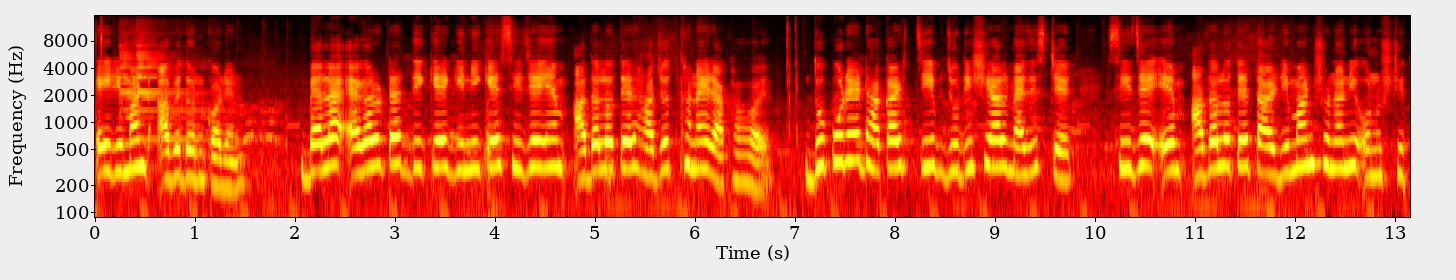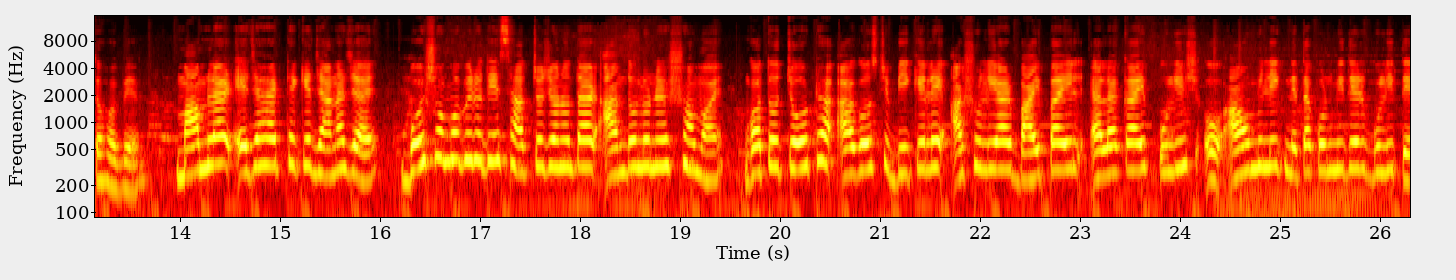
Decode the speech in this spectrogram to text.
এই রিমান্ড আবেদন করেন। বেলা এগারোটার দিকে গিনিকে সিজেএম আদালতের হাজতখানায় রাখা হয়। দুপুরে ঢাকার চিফ জুডিশিয়াল ম্যাজিস্ট্রেট সিজেএম আদালতে তার রিমান্ড শুনানি অনুষ্ঠিত হবে। মামলার এজাহার থেকে জানা যায় বৈষম্য বিরোধী ছাত্র জনতার আন্দোলনের সময় গত চৌঠা আগস্ট বিকেলে আশুলিয়ার বাইপাইল এলাকায় পুলিশ ও আওয়ামী লীগ নেতাকর্মীদের গুলিতে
